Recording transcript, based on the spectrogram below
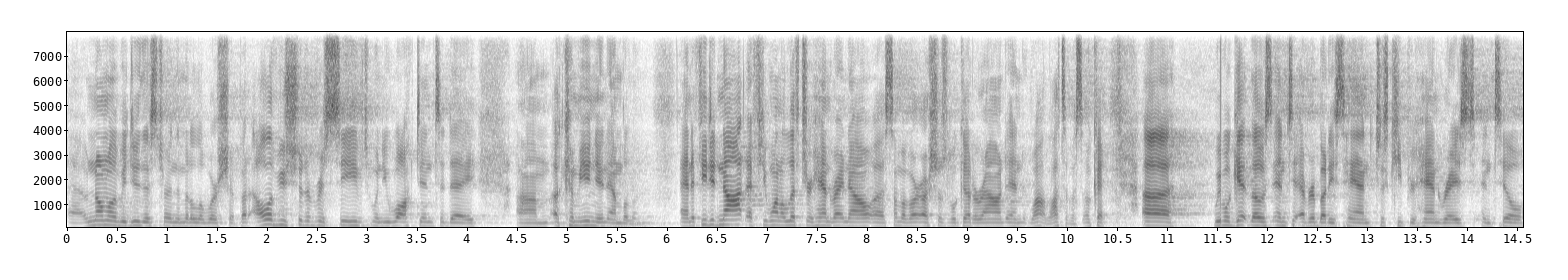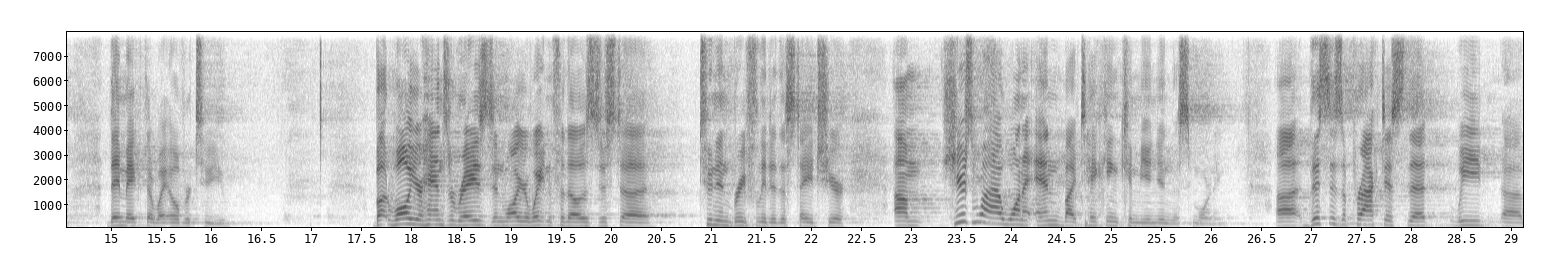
uh, normally we do this during the middle of worship, but all of you should have received when you walked in today um, a communion emblem. And if you did not, if you want to lift your hand right now, uh, some of our ushers will get around and wow, lots of us. Okay. Uh, we will get those into everybody's hand. Just keep your hand raised until they make their way over to you. But while your hands are raised and while you're waiting for those, just uh, tune in briefly to the stage here. Um, here's why I want to end by taking communion this morning. Uh, this is a practice that we, uh,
